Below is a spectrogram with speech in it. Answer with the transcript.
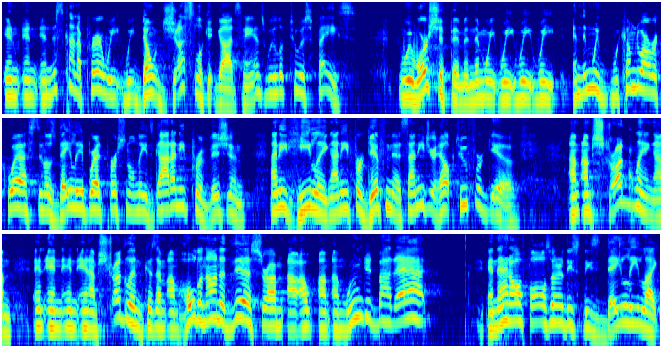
in, in, in, this kind of prayer, we, we don't just look at God's hands, we look to his face. We worship him, and then we, we, we, we, and then we, we come to our requests and those daily bread personal needs. God, I need provision. I need healing. I need forgiveness. I need your help to forgive. I'm, I'm struggling. I'm, and, and, and, and I'm struggling because I'm, I'm holding on to this or I'm, I, I'm, I'm wounded by that. And that all falls under these, these daily, like,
